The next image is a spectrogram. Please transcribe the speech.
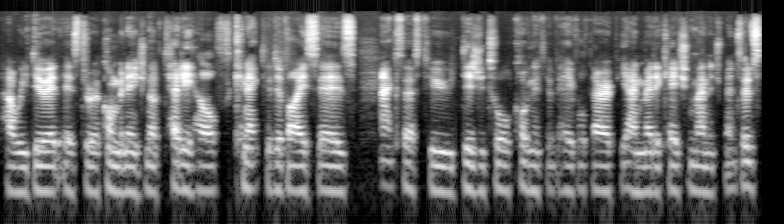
how we do it is through a combination of telehealth, connected devices, access to digital cognitive behavioral therapy, and medication management. So it's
